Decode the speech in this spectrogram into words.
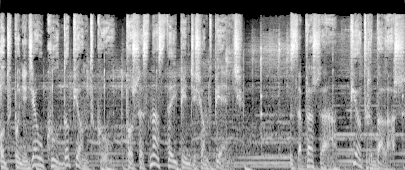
Od poniedziałku do piątku po 16.55. Zaprasza Piotr Balasz.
